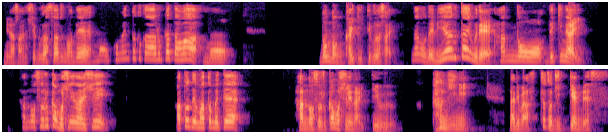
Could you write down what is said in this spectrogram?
皆さんしてくださるので、もうコメントとかある方は、もう、どんどん書いていってください。なので、リアルタイムで反応できない、反応するかもしれないし、後でまとめて反応するかもしれないっていう感じになります。ちょっと実験です。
